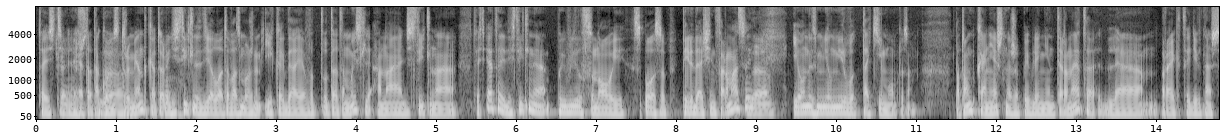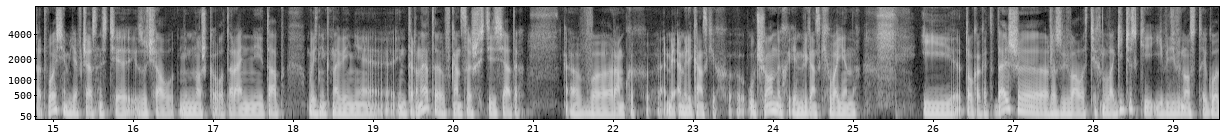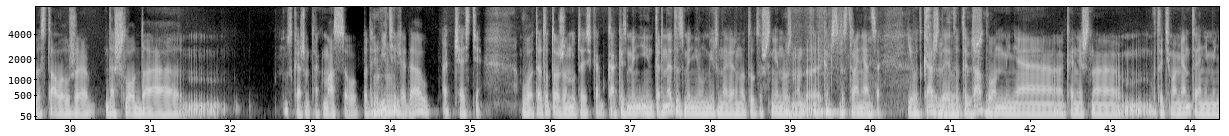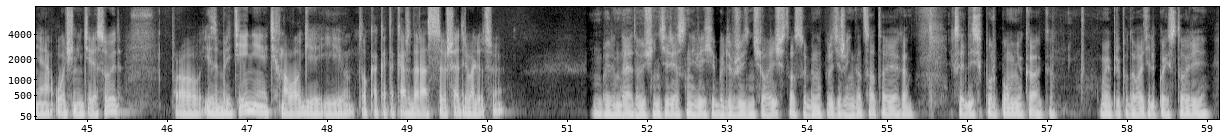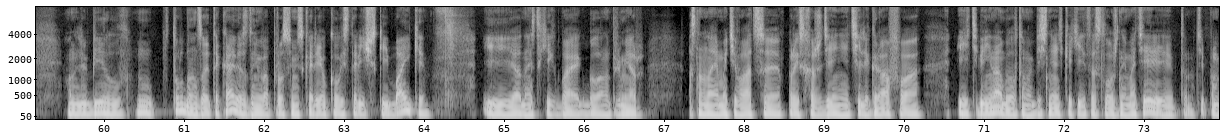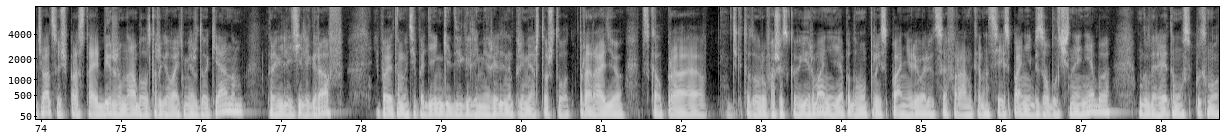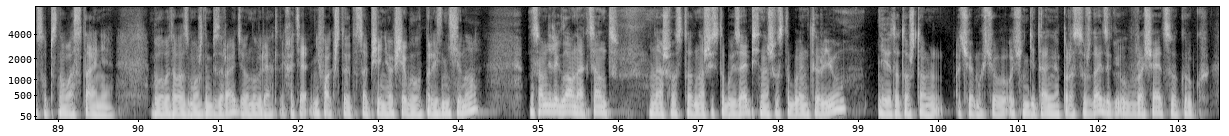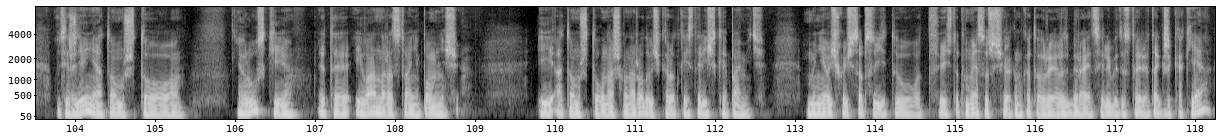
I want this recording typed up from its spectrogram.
То есть Конечно, это такой да. инструмент, который действительно сделал это возможным. И когда я вот, вот эта мысль, она действительно... То есть это действительно появился новый способ передачи информации, да. и он изменил мир вот таким образом. Потом, конечно же, появление интернета для проекта 1968. Я, в частности, изучал немножко вот ранний этап возникновения интернета в конце 60-х э, в рамках американских ученых и американских военных. И то, как это дальше развивалось технологически, и в 90-е годы стало уже, дошло до скажем так, массового потребителя, uh-huh. да, отчасти. Вот, это тоже, ну, то есть, как, как измени... интернет изменил мир, наверное, тут уж не нужно да, распространяться. И вот каждый этот этап, он меня, конечно, вот эти моменты, они меня очень интересуют про изобретение, технологии и то, как это каждый раз совершает революцию. Блин, да, это очень интересные вехи были в жизни человечества, особенно в протяжении 20 века. Я, кстати, до сих пор помню, как мой преподаватель по истории, он любил, ну, трудно назвать это каверзными вопросами, скорее около исторические байки. И одна из таких баек была, например, основная мотивация происхождения телеграфа, и тебе не надо было там объяснять какие-то сложные материи. Там, типа, мотивация очень простая. Биржам надо было торговать между океаном, провели телеграф, и поэтому, типа, деньги двигали мир. Или, например, то, что вот про радио, ты сказал про диктатуру фашистскую Германии, я подумал про Испанию, революция Франка. Над всей Испанией безоблачное небо. Благодаря этому вспыхнуло, собственно, восстание. Было бы это возможно без радио? Ну, вряд ли. Хотя не факт, что это сообщение вообще было произнесено. На самом деле, главный акцент нашего, нашей с тобой записи, нашего с тобой интервью, и это то, что, о чем я хочу очень детально порассуждать, вращается вокруг утверждения о том, что русские – это Иван родства непомнящие и о том, что у нашего народа очень короткая историческая память. Мне очень хочется обсудить ту, вот весь этот месседж с человеком, который разбирается и любит историю так же, как я.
